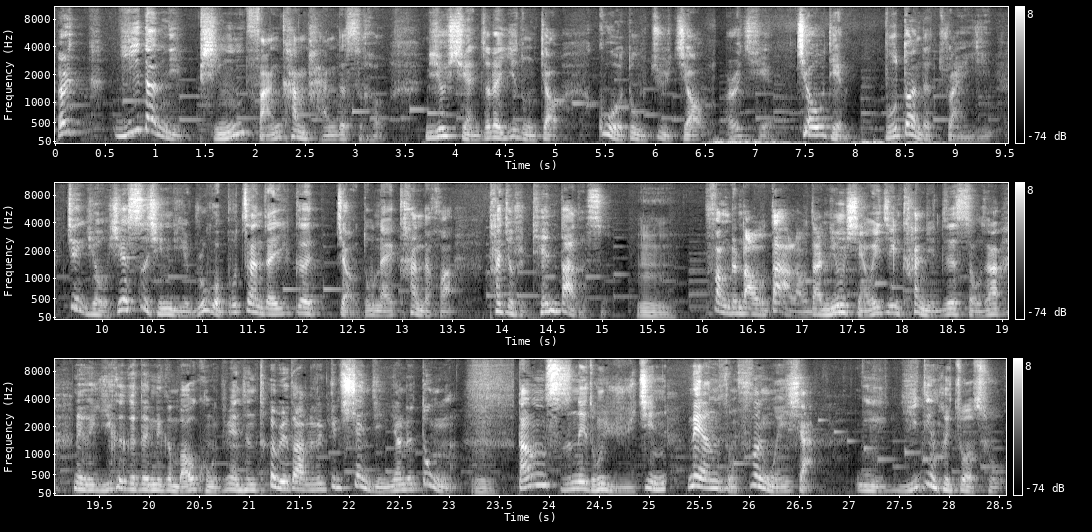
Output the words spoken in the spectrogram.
而一旦你频繁看盘的时候，你就选择了一种叫过度聚焦，而且焦点不断的转移。就有些事情，你如果不站在一个角度来看的话，它就是天大的事。嗯放着老大老大，你用显微镜看你的手上那个一个个的那个毛孔变成特别大的跟陷阱一样的洞了。嗯，当时那种语境那样一种氛围下，你一定会做出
